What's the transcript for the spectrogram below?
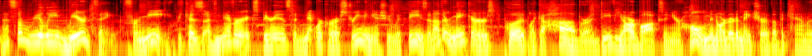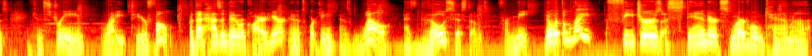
That's the really weird thing for me because I've never experienced a network or a streaming issue with these and other makers put like a hub or a DVR box in your home in order to make sure that the cameras can stream right to your phone. But that hasn't been required here, and it's working as well as those systems me. Now with the right features, a standard smart home camera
